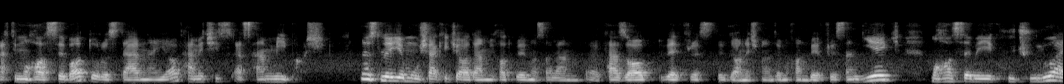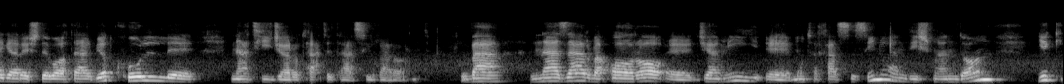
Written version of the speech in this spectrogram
وقتی محاسبات درست در نیاد همه چیز از هم میپاشه. مثل یه موشکی که آدم می‌خواد به مثلا فضا بفرسته دانشمنده می‌خوان بفرستن یک محاسبه کوچولو اگر اشتباه در بیاد کل نتیجه رو تحت تاثیر قرار میده. و نظر و آراء جمیع متخصصین و اندیشمندان یک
